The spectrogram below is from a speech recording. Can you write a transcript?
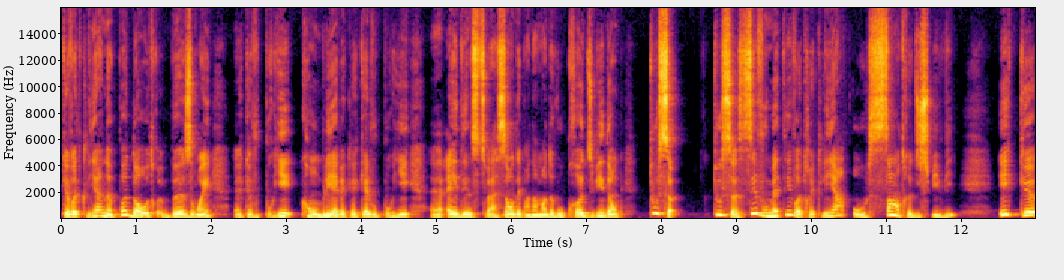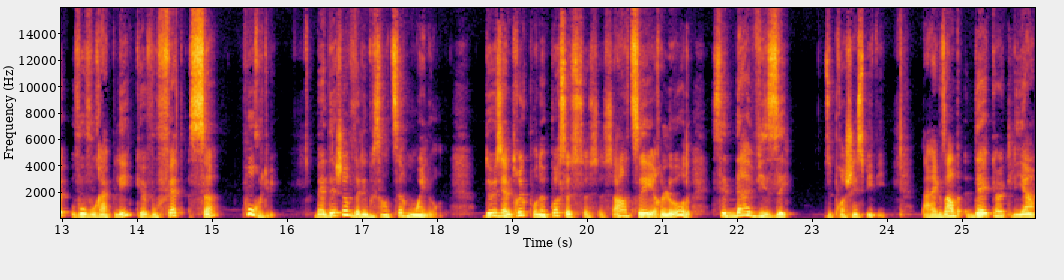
que votre client n'a pas d'autres besoins euh, que vous pourriez combler, avec lesquels vous pourriez euh, aider une situation dépendamment de vos produits, donc tout ça, tout ça, si vous mettez votre client au centre du suivi et que vous vous rappelez que vous faites ça pour lui, bien déjà, vous allez vous sentir moins lourde. Deuxième truc pour ne pas se, sentir lourde, c'est d'aviser du prochain suivi. Par exemple, dès qu'un client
